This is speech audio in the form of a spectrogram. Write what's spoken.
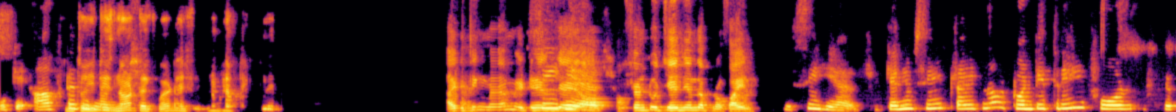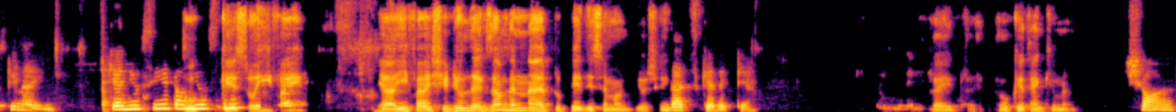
Okay, after so the it is not required. I should not have taken it. I think, ma'am, it is see the here, option to change in the profile. see here. Can you see it right now? 23, 459. Can you see it on your screen? Okay. screen? So if I yeah if I schedule the exam, then I have to pay this amount. You're saying That's correct, yeah. right, right. Okay. Thank you, ma'am. Sure.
